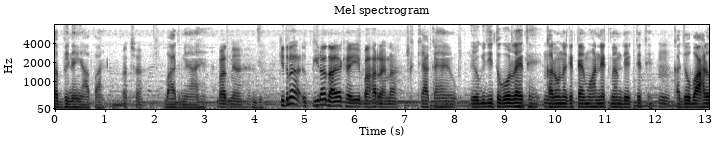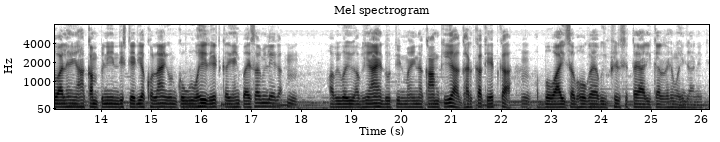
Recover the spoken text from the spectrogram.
तब भी नहीं आ पाए। अच्छा। बाद में आए हैं। बाद में आए हैं। जी। कितना पीड़ादायक है ये बाहर रहना। क्या कहें योगी जी तो बोल रहे थे कोरोना के टाइम वहाँ नेट में हम देखते थे हम्म, का जो बाहर वाले हैं यहाँ कंपनी इंडस्ट्री एरिया खोलाएँगे उनको वही रेट का यही पैसा मिलेगा। हम्म, अभी वही अभी आए हैं दो तीन महीना काम किया घर का खेत का हम्म। अब बुआई सब हो गया अभी फिर से तैयारी कर रहे हैं वहीं जाने की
